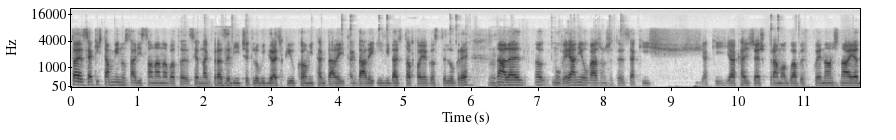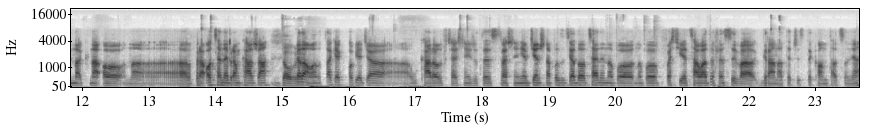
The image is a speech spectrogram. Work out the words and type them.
to jest jakiś tam minus Alisona, no bo to jest jednak Brazylijczyk, lubi grać piłką i tak dalej, i tak dalej i widać to po jego stylu gry. No Mhm. ale no, mówię, ja nie uważam, że to jest jakiś, jakiś, jakaś rzecz, która mogłaby wpłynąć, no a jednak na, o, na pra, ocenę bramkarza. Dobra. Wiadomo, no, tak jak powiedział Karol wcześniej, że to jest strasznie niewdzięczna pozycja do oceny, no bo, no bo właściwie cała defensywa gra na te czyste konta, co nie?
